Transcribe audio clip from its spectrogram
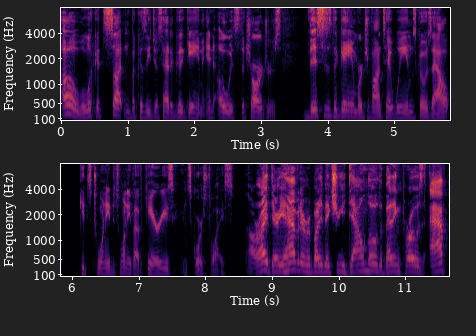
Oh, well, look at Sutton because he just had a good game." And oh, it's the Chargers. This is the game where Javonte Williams goes out, gets 20 to 25 carries, and scores twice. All right, there you have it, everybody. Make sure you download the Betting Pros app.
